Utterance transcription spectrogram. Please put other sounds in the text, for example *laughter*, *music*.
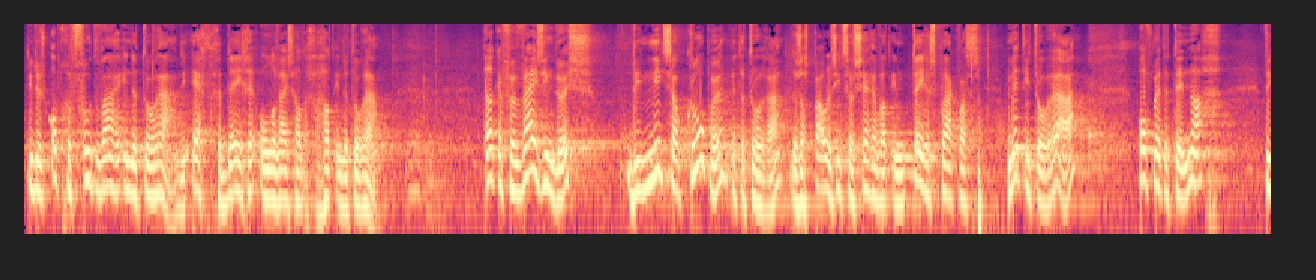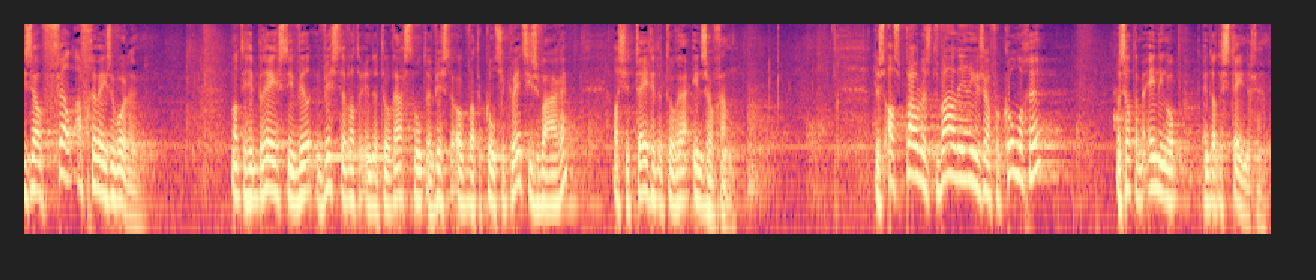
die dus opgevoed waren in de Torah. Die echt gedegen onderwijs hadden gehad in de Torah. Elke verwijzing dus, die niet zou kloppen met de Torah. Dus als Paulus iets zou zeggen wat in tegenspraak was met die Torah. Of met de Tenach. Die zou fel afgewezen worden. Want de Hebreeërs die wisten wat er in de Torah stond. En wisten ook wat de consequenties waren. Als je tegen de Torah in zou gaan. Dus als Paulus dwaalleringen zou verkondigen, dan zat er maar één ding op en dat is stenigen.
